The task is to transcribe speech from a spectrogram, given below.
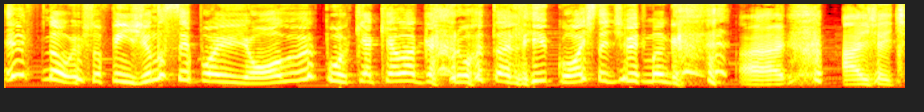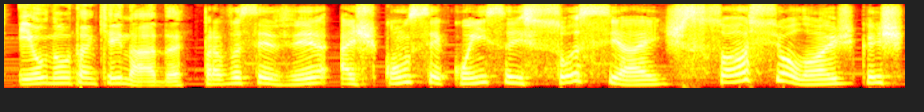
Ele- não, eu estou fingindo ser boiolo porque aquela garota ali gosta de mangá. Ai, ai, gente, eu não tanquei nada. Pra você ver as consequências sociais, sociológicas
